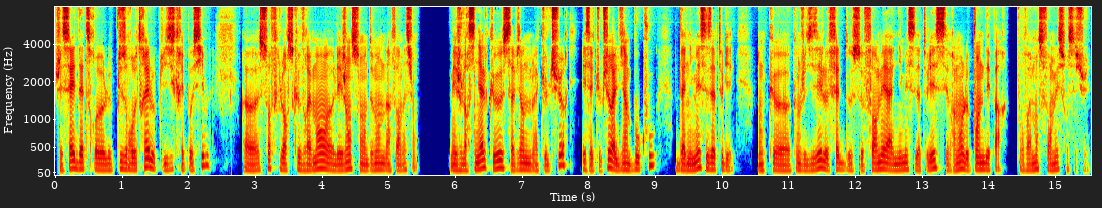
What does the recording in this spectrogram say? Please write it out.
j'essaye d'être le plus en retrait, le plus discret possible, euh, sauf lorsque vraiment les gens sont en demande d'information. Mais je leur signale que ça vient de ma culture et cette culture, elle vient beaucoup d'animer ces ateliers. Donc, euh, comme je disais, le fait de se former à animer ces ateliers, c'est vraiment le point de départ pour vraiment se former sur ces sujets.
